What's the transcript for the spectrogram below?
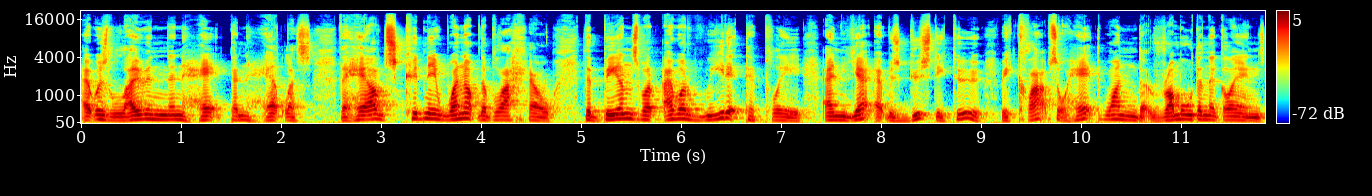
It was lown and het and heartless. The herds couldna win up the Black Hill. The bairns were ower wearied to play, and yet it was gusty too, with claps o' het wind that rumbled in the glens,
